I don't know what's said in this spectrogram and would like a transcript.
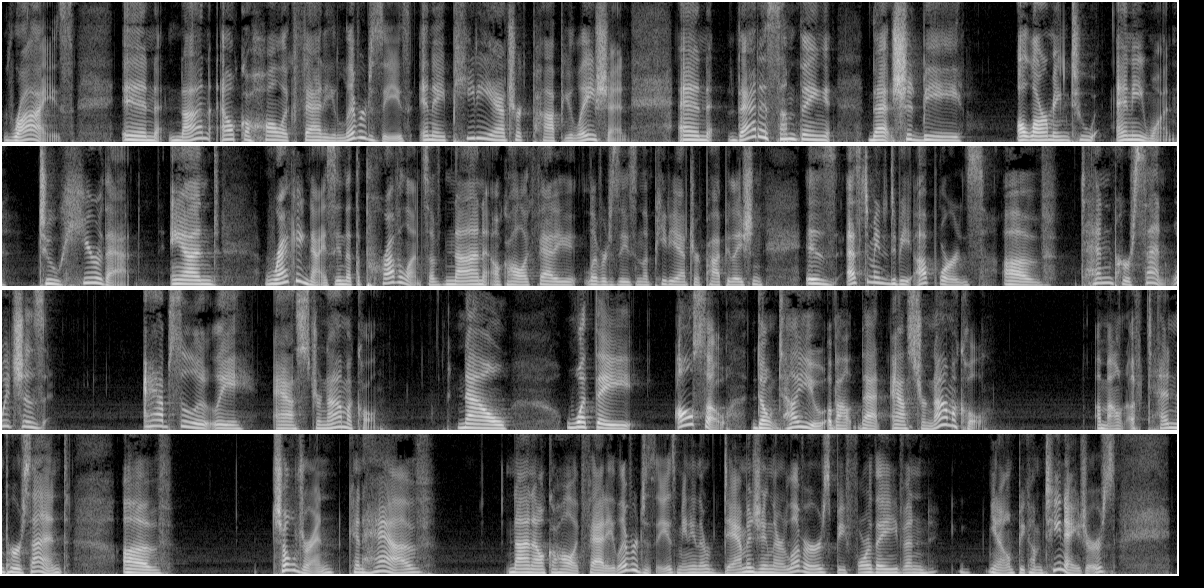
rise in non alcoholic fatty liver disease in a pediatric population. And that is something that should be alarming to anyone to hear that. And recognizing that the prevalence of non alcoholic fatty liver disease in the pediatric population is estimated to be upwards of 10%, which is absolutely astronomical. Now, what they also don't tell you about that astronomical amount of 10% of children can have non alcoholic fatty liver disease, meaning they're damaging their livers before they even, you know, become teenagers,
